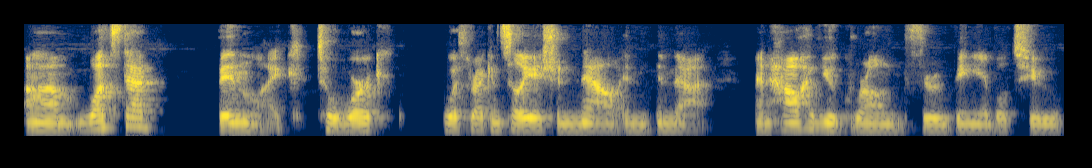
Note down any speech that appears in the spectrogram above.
Um, what's that been like to work with reconciliation now in, in that? And how have you grown through being able to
